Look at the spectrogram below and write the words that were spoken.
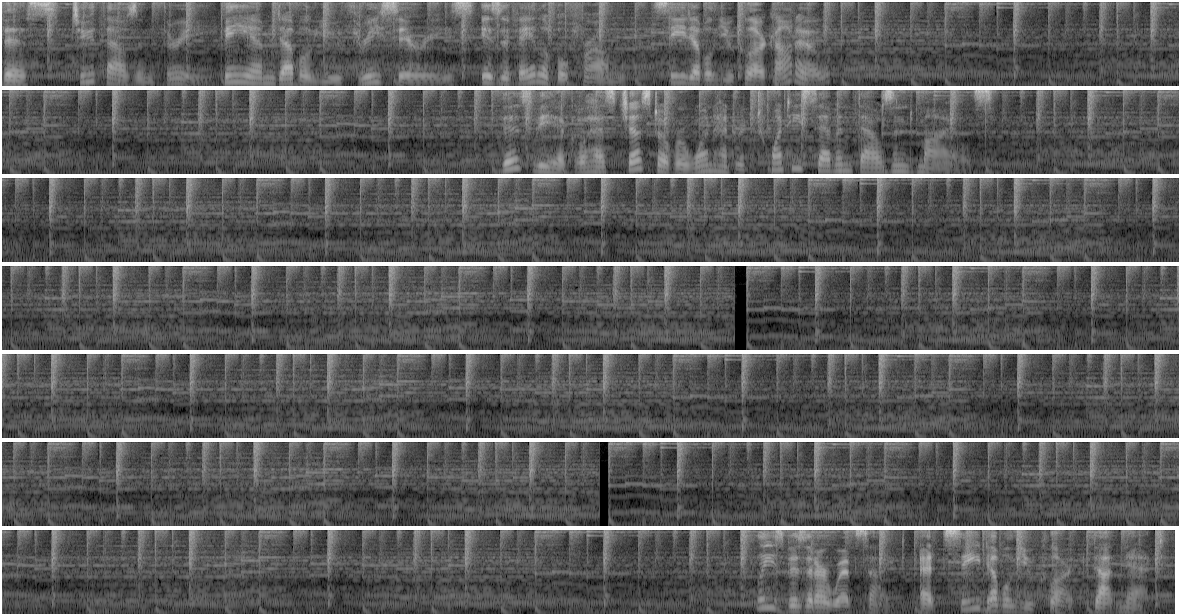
This 2003 BMW 3 Series is available from C.W. Clark Auto. This vehicle has just over 127,000 miles. Please visit our website at cwclarke.net.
